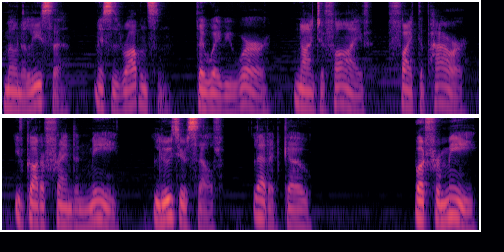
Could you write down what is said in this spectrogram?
Mona Lisa, Mrs. Robinson, The Way We Were, 9 to 5, Fight the Power, You've Got a Friend in Me, Lose Yourself, Let It Go. But for me,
